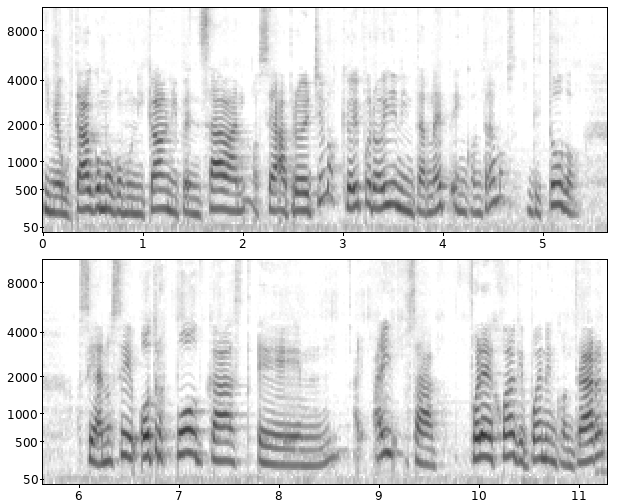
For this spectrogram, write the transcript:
y me gustaba cómo comunicaban y pensaban. O sea, aprovechemos que hoy por hoy en Internet encontramos de todo. O sea, no sé, otros podcasts, eh, hay, o sea, fuera de joda que pueden encontrar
